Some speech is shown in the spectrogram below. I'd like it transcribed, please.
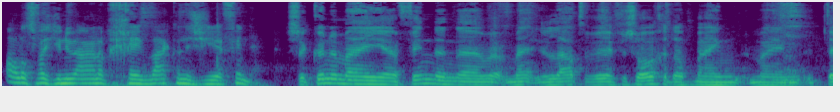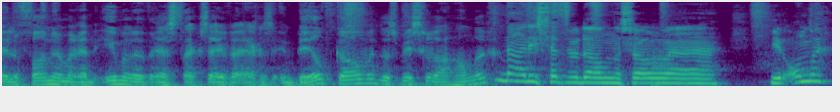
alles wat je nu aan hebt gegeven, waar kunnen ze je vinden? Ze kunnen mij eh, vinden. eh, laten we even zorgen dat mijn, mijn telefoonnummer en e-mailadres straks even ergens in beeld komen. Dat is misschien wel handig. Nou, die zetten we dan zo eh, hieronder.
